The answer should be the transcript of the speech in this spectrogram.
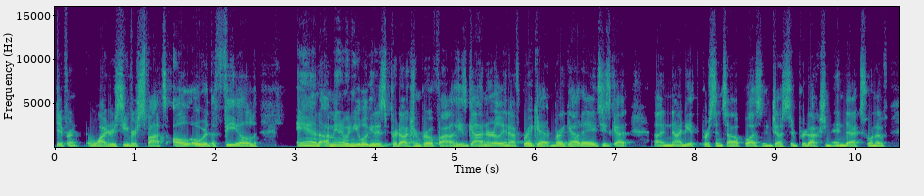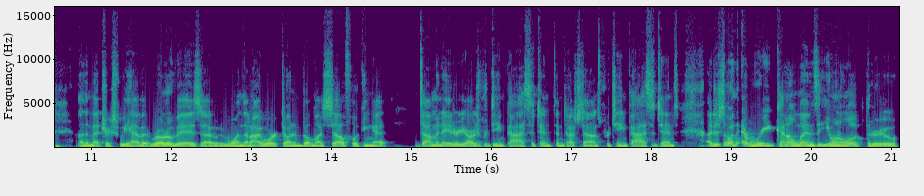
different wide receiver spots all over the field. And I mean, when you look at his production profile, he's gotten early enough breakout breakout age. He's got a 90th percentile plus adjusted production index, one of uh, the metrics we have at Rotoviz, uh, one that I worked on and built myself, looking at dominator yards per team pass attempt and touchdowns per team pass attempts. Uh, just about every kind of lens that you want to look through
